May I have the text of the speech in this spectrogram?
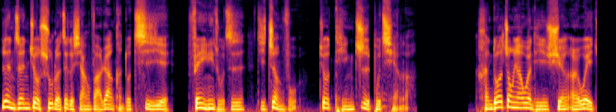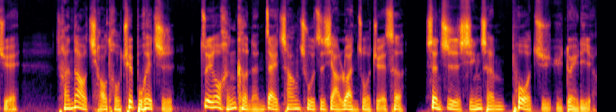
认真就输了这个想法，让很多企业、非营利组织及政府就停滞不前了。很多重要问题悬而未决，船到桥头却不会直，最后很可能在仓促之下乱做决策，甚至形成破局与对立啊。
